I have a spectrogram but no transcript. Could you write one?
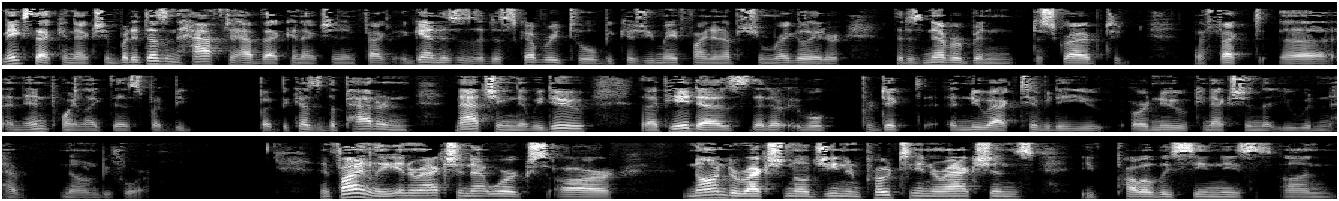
makes that connection, but it doesn't have to have that connection. In fact, again, this is a discovery tool because you may find an upstream regulator that has never been described to affect uh, an endpoint like this, but be, but because of the pattern matching that we do, that IPA does, that it will predict a new activity you, or a new connection that you wouldn't have known before. And finally, interaction networks are non-directional gene and protein interactions. You've probably seen these on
